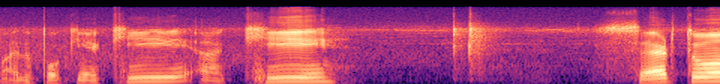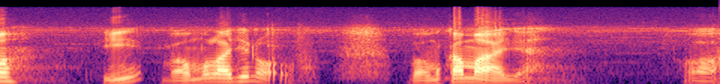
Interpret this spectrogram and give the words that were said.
Mais um pouquinho aqui, aqui. Certo? E vamos lá de novo. Vamos com a malha. Ó.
